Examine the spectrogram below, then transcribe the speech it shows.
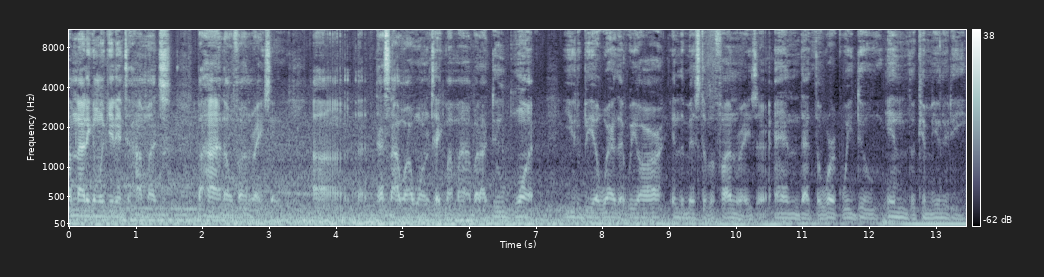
I'm not even going to get into how much behind on fundraising. Uh, that's not where I want to take my mind, but I do want you to be aware that we are in the midst of a fundraiser and that the work we do in the community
